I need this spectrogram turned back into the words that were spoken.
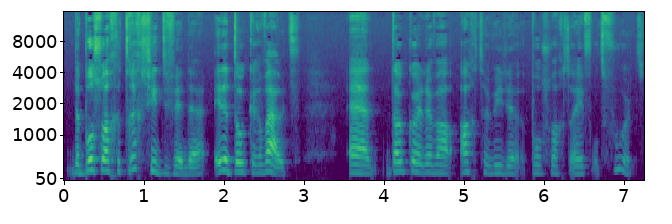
de boswachter terug zien te vinden in het donkere woud. En dan kun je er wel achter wie de boswachter heeft ontvoerd.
